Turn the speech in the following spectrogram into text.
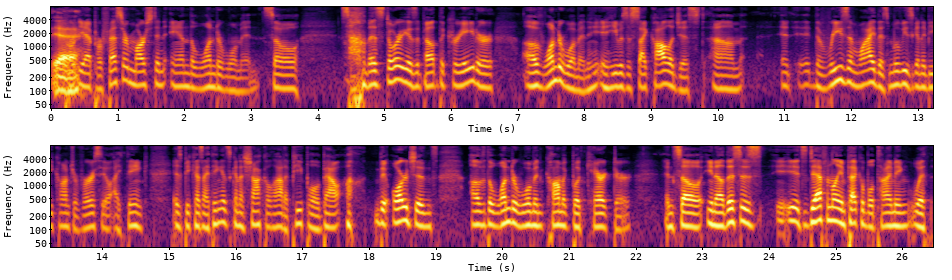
Yeah, yeah, Professor Marston and the Wonder Woman. So, so this story is about the creator of Wonder Woman. He, he was a psychologist. Um, it, it, the reason why this movie is going to be controversial, I think, is because I think it's going to shock a lot of people about the origins of the Wonder Woman comic book character. And so, you know, this is it's definitely impeccable timing with,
